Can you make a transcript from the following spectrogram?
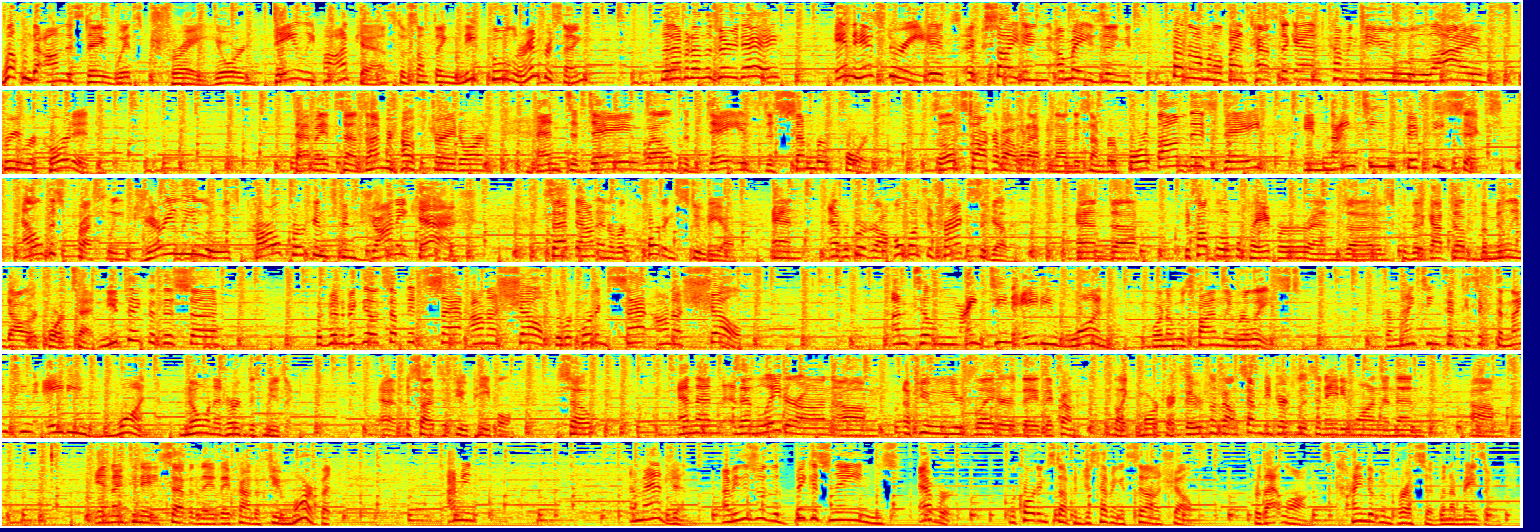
Welcome to On This Day with Trae, your daily podcast of something neat, cool, or interesting that happened on this very day in history. It's exciting, amazing, phenomenal, fantastic, and coming to you live, pre recorded. That made sense. I'm your host, Trae Dorn, and today, well, today is December 4th. So let's talk about what happened on December 4th. On this day, in 1956, Elvis Presley, Jerry Lee Lewis, Carl Perkins, and Johnny Cash sat down in a recording studio and, and recorded a whole bunch of tracks together. And uh, they called the local paper, and uh, they got dubbed the Million Dollar Quartet. And you'd think that this uh, would have been a big deal, except it sat on a shelf. The recording sat on a shelf until 1981 when it was finally released. From 1956 to 1981, no one had heard this music uh, besides a few people. So, and then then later on, um, a few years later, they, they found like more tracks. They originally found 70 tracks in 81, and then um, in 1987 they, they found a few more. But I mean, imagine. I mean, these are the biggest names ever recording stuff and just having it sit on a shelf for that long. It's kind of impressive and amazing.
